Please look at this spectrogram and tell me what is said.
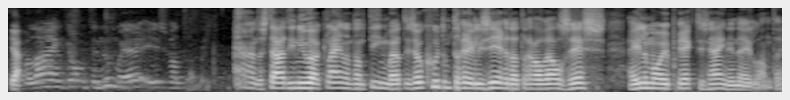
Ja. Belangrijk om te noemen is, want er staat hier nu wel kleiner dan 10, maar het is ook goed om te realiseren dat er al wel zes hele mooie projecten zijn in Nederland. Hè,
